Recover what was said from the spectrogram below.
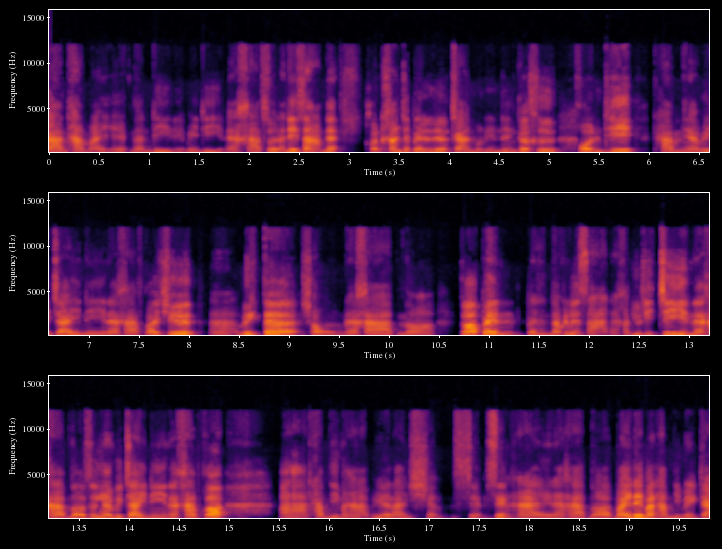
การทำ IF นั้นดีหรือไม่ดีนะครับ ส่วนอันที่3เนี่ยค่อนข้างจะเป็นเรื่องการเมืองนิดหนึ่งก็คือ คนที่ทำงานวิจัยนี้นะครับ ก็ชื่ออ่าวิกเตอร์ชงนะครับเนาะก็เป็นเป็นนักวิทยาศาสตร์นะครับ อยู่ที่จีนนะครับเนาะซึ่งงานวิจัยนี้นะครับก็ อ่าทำที่มหาวิทยาลัยเซี่ยงเซี่ยงเซี่ยงไฮ้นะครับเนาะไม่ได้มาทำที่อเมริกา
